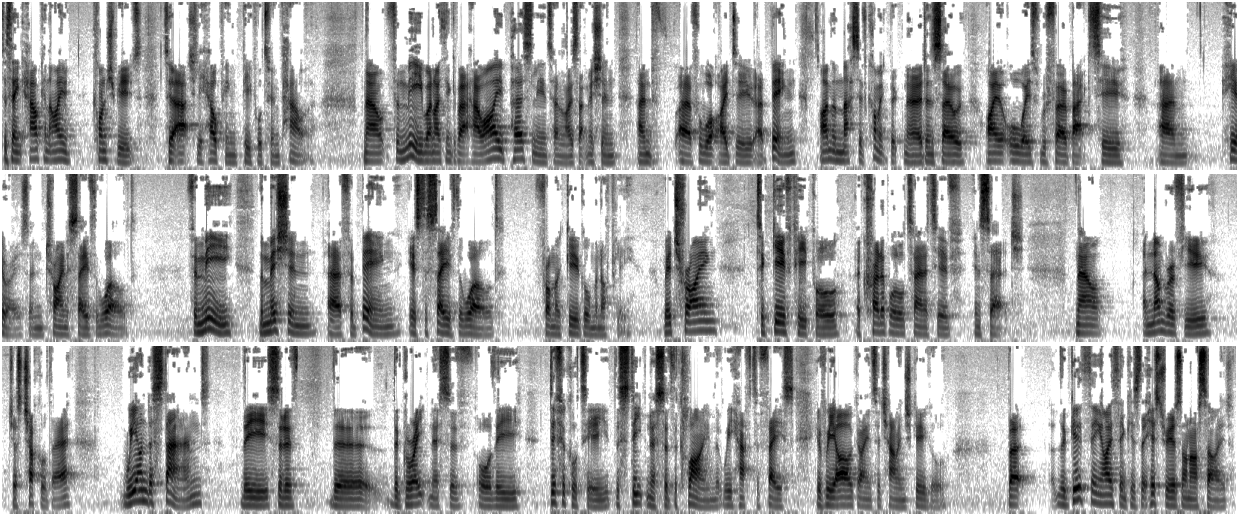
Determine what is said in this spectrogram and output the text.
to think, how can I contribute to actually helping people to empower? Now, for me, when I think about how I personally internalize that mission and uh, for what I do at Bing, I'm a massive comic book nerd, and so I always refer back to um, heroes and trying to save the world. For me, the mission uh, for Bing is to save the world from a Google monopoly. We're trying to give people a credible alternative in search. Now, a number of you just chuckled there we understand the sort of the, the greatness of, or the difficulty, the steepness of the climb that we have to face if we are going to challenge Google. But the good thing, I think, is that history is on our side.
